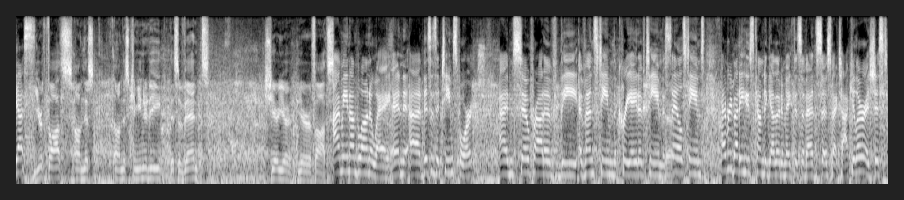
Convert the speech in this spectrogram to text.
Yes. Your thoughts on this on this community, this event, share your, your thoughts. I mean, I'm blown away, and uh, this is a team sport. I'm so proud of the events team, the creative team, the yeah. sales teams, everybody who's come together to make this event so spectacular. It's just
